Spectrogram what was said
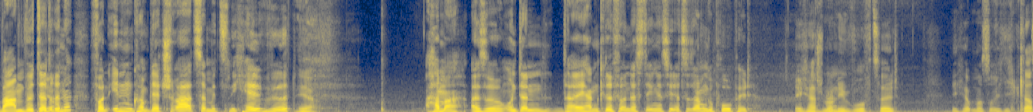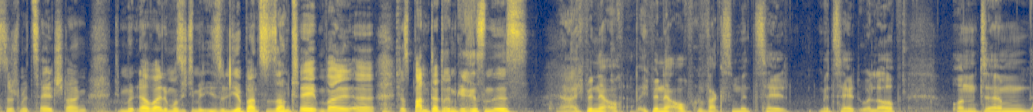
warm wird da Ja. drinnen. Von innen komplett schwarz, damit es nicht hell wird. Ja. Hammer. Also, und dann drei Handgriffe und das Ding ist wieder zusammengepopelt. Ich hatte noch nie ein Wurfzelt. Ich habe noch so richtig klassisch mit Zeltstangen. Die, mittlerweile muss ich die mit Isolierband zusammentapen, weil äh, das Band da drin gerissen ist. Ja, ich bin ja auch, ich bin ja aufgewachsen mit Zelt, mit Zelturlaub. Und ähm,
